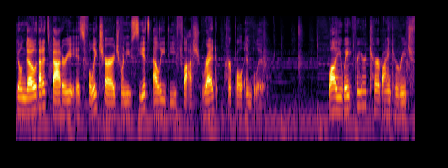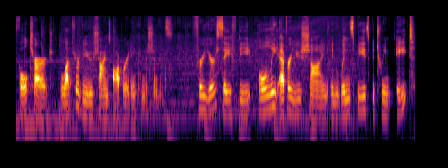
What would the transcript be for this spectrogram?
You'll know that its battery is fully charged when you see its LED flash red, purple, and blue. While you wait for your turbine to reach full charge, let's review Shine's operating conditions. For your safety, only ever use Shine in wind speeds between 8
